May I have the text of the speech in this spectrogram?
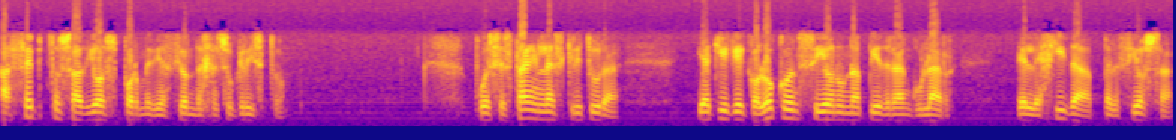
aceptos a Dios por mediación de Jesucristo. Pues está en la Escritura, y aquí que coloco en Sion una piedra angular, elegida, preciosa,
